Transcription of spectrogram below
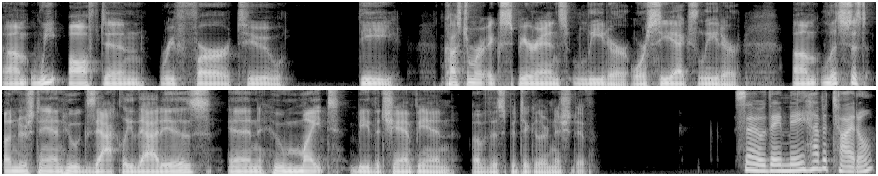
um, we often refer to the customer experience leader or CX leader. Um, let's just understand who exactly that is and who might be the champion of this particular initiative. So, they may have a title,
